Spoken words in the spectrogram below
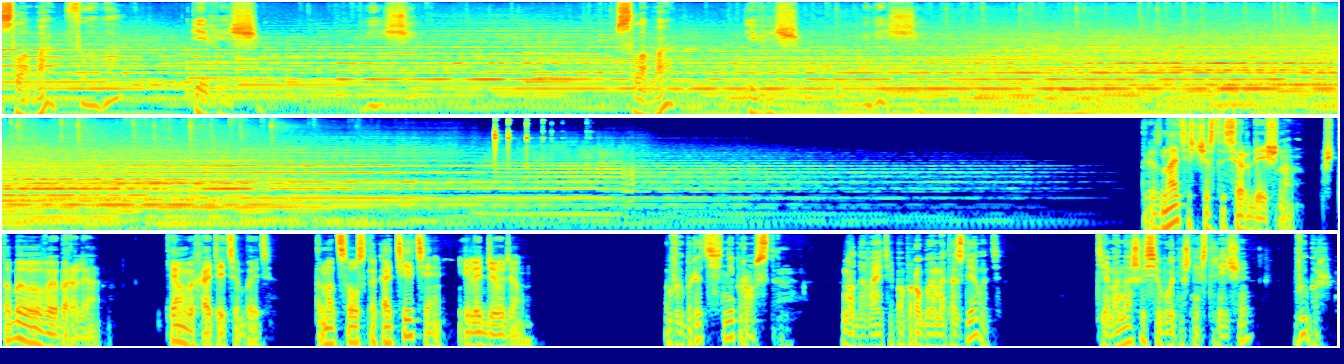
Слова слова и вещи. вещи Слова и вещи. вещи Признайтесь чистосердечно, что бы вы выбрали? Кем вы хотите быть? Томацоус Кокотити или Дюдю? Выбрать непросто. Но давайте попробуем это сделать. Тема нашей сегодняшней встречи — выбор.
